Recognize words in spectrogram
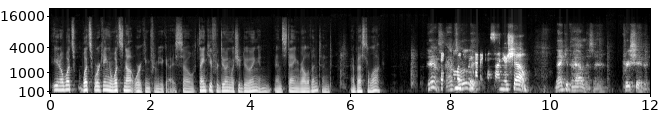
you know what's what's working and what's not working from you guys. So thank you for doing what you're doing and and staying relevant and and best of luck. Yes, Thanks so absolutely. having us on your show. Thank you for having us, man. Appreciate it.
